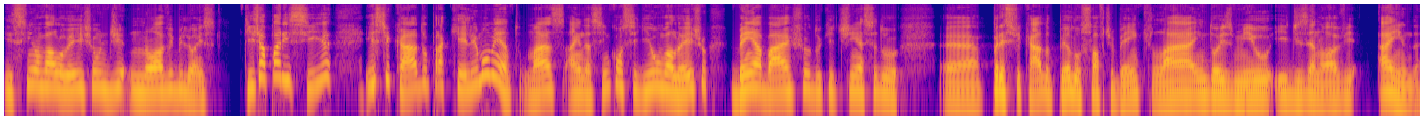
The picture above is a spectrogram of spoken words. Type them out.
e sim a um valuation de 9 bilhões que já parecia esticado para aquele momento, mas ainda assim conseguiu um valuation bem abaixo do que tinha sido é, precificado pelo SoftBank lá em 2019 ainda.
